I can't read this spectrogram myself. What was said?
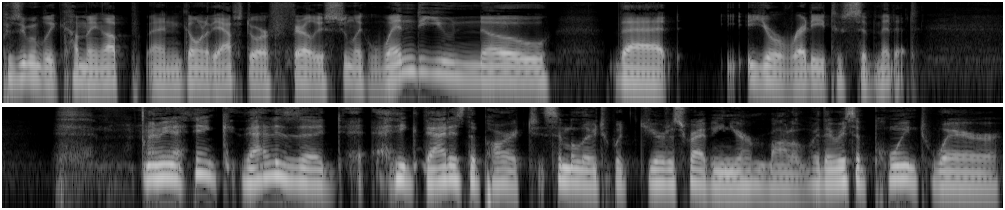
presumably coming up and going to the app store fairly soon. Like when do you know that you're ready to submit it? I mean, I think that is a, I think that is the part similar to what you're describing in your model, where there is a point where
